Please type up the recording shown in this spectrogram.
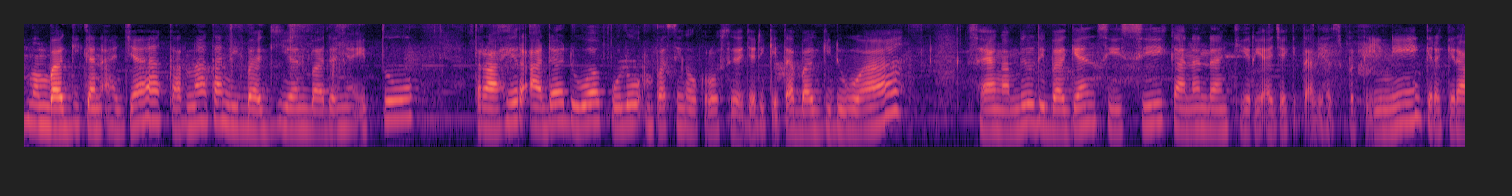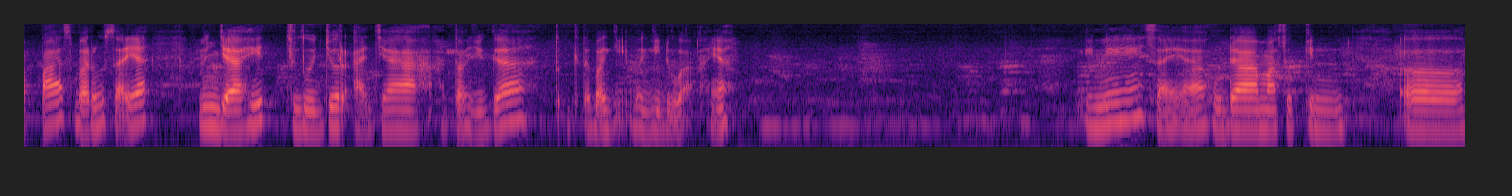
membagikan aja karena kan di bagian badannya itu terakhir ada 24 single crochet. Jadi kita bagi dua saya ngambil di bagian sisi kanan dan kiri aja kita lihat seperti ini. Kira-kira pas baru saya menjahit celujur aja. Atau juga kita bagi bagi dua ya. Ini saya udah masukin uh,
